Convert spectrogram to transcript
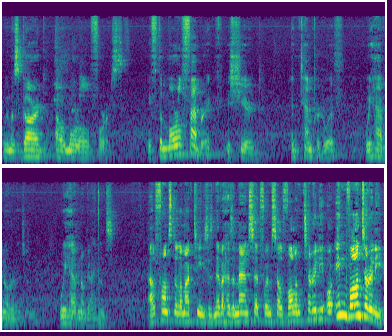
We must guard our moral force. If the moral fabric is sheared and tampered with, we have no religion. We have no guidance. Alphonse de Lamartine says, Never has a man set for himself voluntarily or involuntarily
